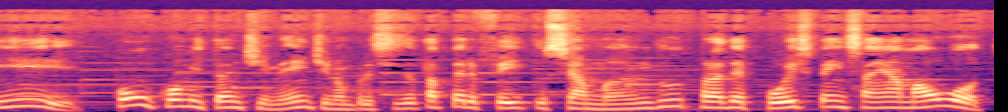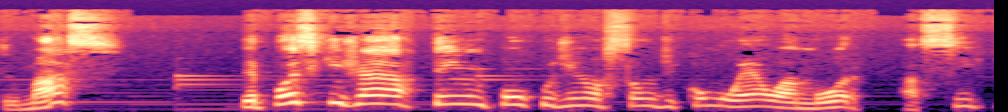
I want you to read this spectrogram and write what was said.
e concomitantemente, não precisa estar tá perfeito se amando para depois pensar em amar o outro, mas depois que já tem um pouco de noção de como é o amor a si,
